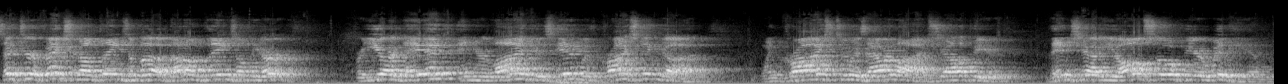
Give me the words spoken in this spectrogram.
Set your affection on things above, not on things on the earth. For ye are dead, and your life is hid with Christ in God. When Christ, who is our life, shall appear, then shall ye also appear with him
